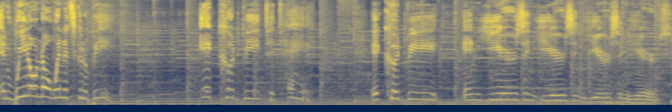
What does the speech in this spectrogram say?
And we don't know when it's going to be. It could be today. It could be in years and years and years and years.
